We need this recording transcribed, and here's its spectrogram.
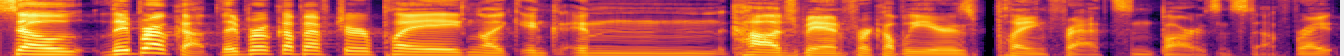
So they broke up. They broke up after playing like in, in college band for a couple years, playing frats and bars and stuff, right?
